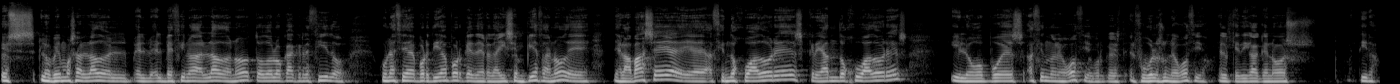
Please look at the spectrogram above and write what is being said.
es- lo vemos al lado, el, el- el vecino de al lado, ¿no? Todo lo que ha crecido una ciudad deportiva, porque desde ahí se empieza, ¿no? De, de la base, eh, haciendo jugadores, creando jugadores y luego pues haciendo negocio, porque el fútbol es un negocio. El que diga que no es mentira.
